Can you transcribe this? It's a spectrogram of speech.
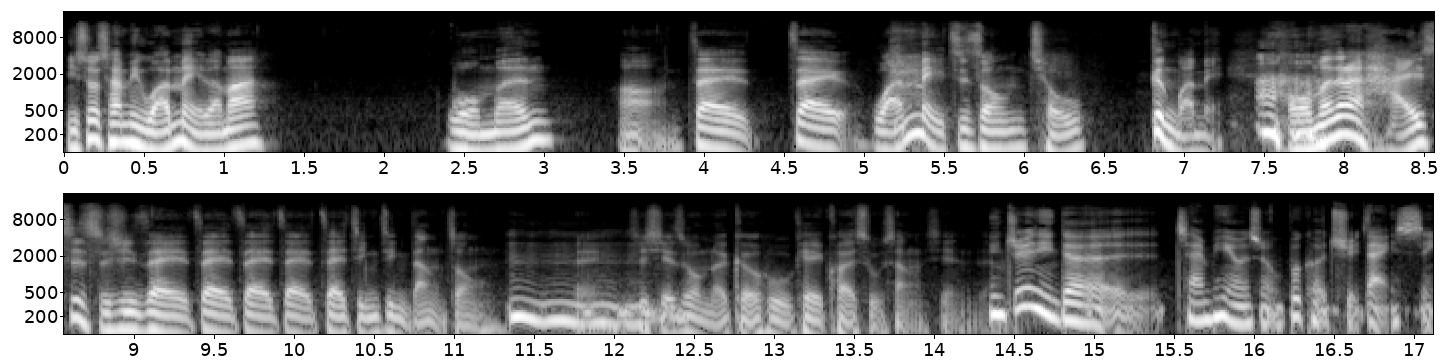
你说产品完美了吗？我们啊，在在完美之中求更完美。我们当然还是持续在在在在在精进当中。嗯嗯，对，去协助我们的客户可以快速上线。你觉得你的产品有什么不可取代性？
